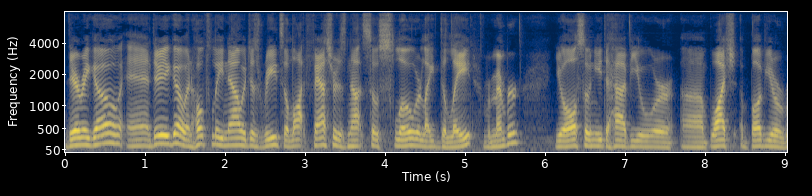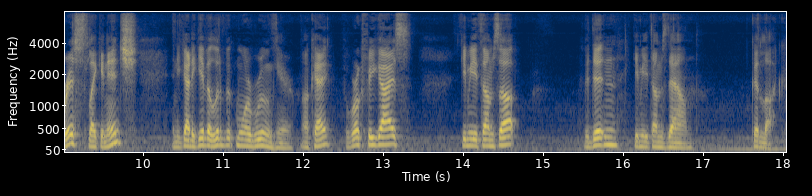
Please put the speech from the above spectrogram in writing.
There we go, and there you go. And hopefully now it just reads a lot faster. It's not so slow or like delayed. Remember, you also need to have your uh, watch above your wrist, like an inch, and you got to give it a little bit more room here. Okay, if it worked for you guys, give me a thumbs up. If it didn't, give me a thumbs down. Good luck.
